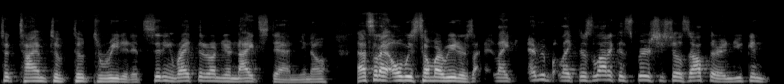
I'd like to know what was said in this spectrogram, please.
took time to, to to read it. It's sitting right there on your nightstand, you know. That's what I always tell my readers. Like every like there's a lot of conspiracy shows out there, and you can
